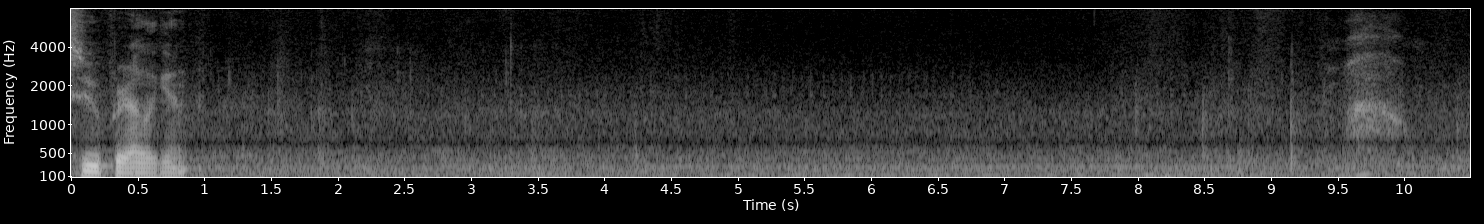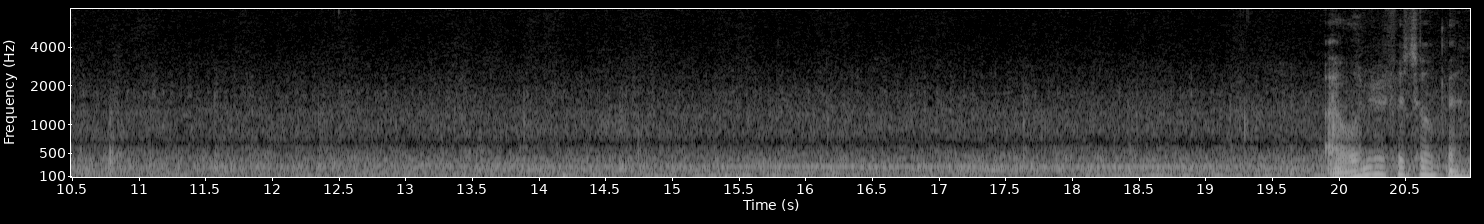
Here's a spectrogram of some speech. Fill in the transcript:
Super elegant. I wonder if it's open.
